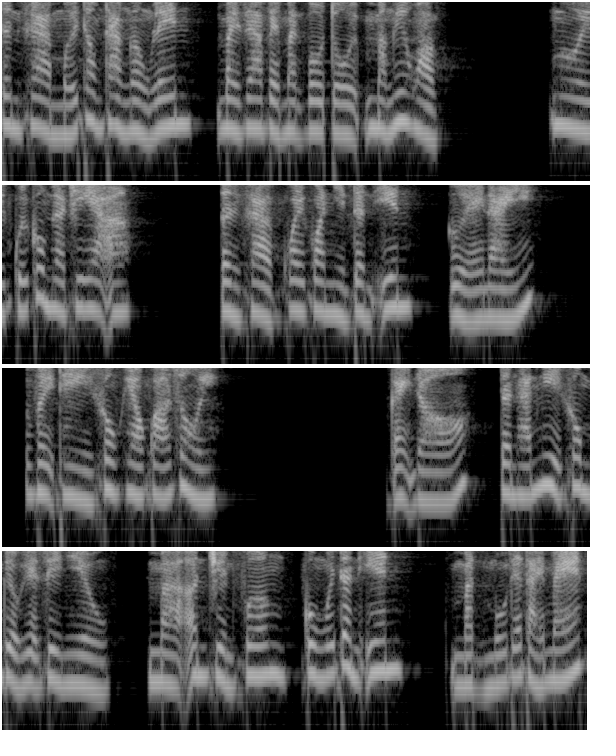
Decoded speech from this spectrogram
Tần Khả mới thong thả ngẩng lên, bày ra vẻ mặt vô tội mà nghi hoặc. Người cuối cùng là chị ạ. Tần Khả quay qua nhìn Tần Yên, cười ấy náy. Vậy thì không khéo quá rồi. Cạnh đó, Tần Hán Nghị không biểu hiện gì nhiều, mà ân truyền phương cùng với Tần Yên, mặt mũi đã tái mét.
